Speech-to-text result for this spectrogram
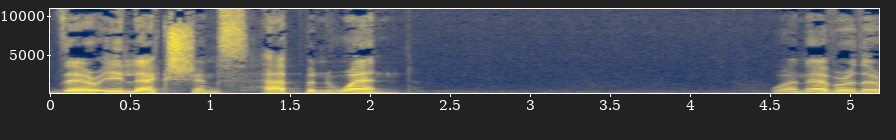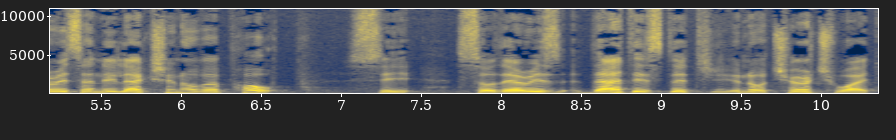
Their elections happen when? Whenever there is an election of a pope. See, so there is that is the you know church-wide.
